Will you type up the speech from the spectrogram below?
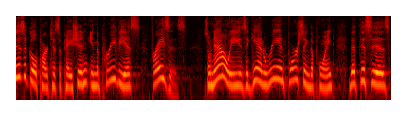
physical participation in the previous phrases. So now he is again reinforcing the point that this is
